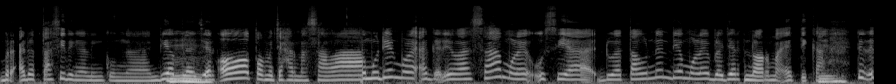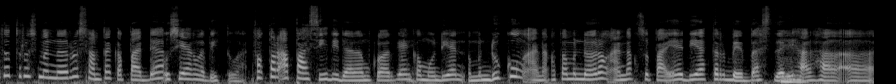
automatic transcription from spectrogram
beradaptasi dengan lingkungan, dia Hmm. belajar oh pemecahan masalah. Kemudian mulai agak dewasa, mulai usia dua tahunan dia mulai belajar norma etika Hmm. dan itu terus menerus sampai kepada usia yang lebih tua. Faktor apa sih di dalam keluarga yang kemudian mendukung anak atau mendorong anak supaya dia terbebas dari Hmm. hal-hal eh,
